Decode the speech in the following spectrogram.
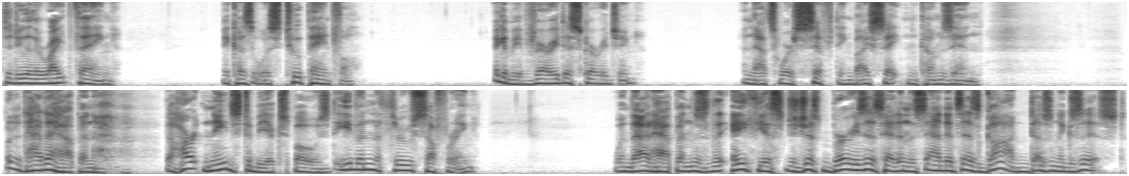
to do the right thing because it was too painful. It can be very discouraging. And that's where sifting by Satan comes in. But it had to happen. The heart needs to be exposed, even through suffering. When that happens, the atheist just buries his head in the sand and says God doesn't exist.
